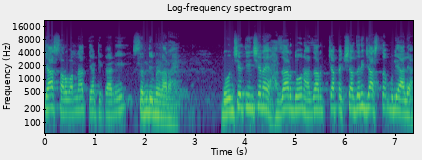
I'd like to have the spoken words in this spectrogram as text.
त्या सर्वांना त्या ठिकाणी संधी मिळणार आहे. दोनशे तीनशे नाही हजार दोन हजारच्यापेक्षा जरी जास्त मुली आल्या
